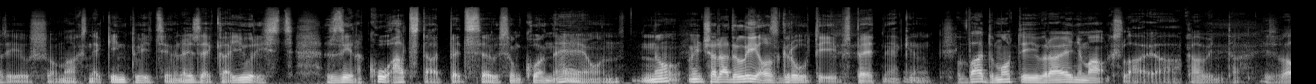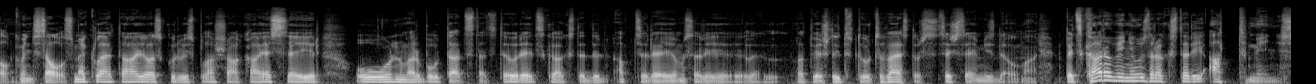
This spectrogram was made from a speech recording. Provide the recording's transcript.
arī uz šo mākslinieku intuīciju un reizē kā jurists zina, ko atstāt pēc sevis un ko nē. Un, nu, viņš rada lielas grūtības pētniekiem. Mm. Vadu motīvu Raina mākslā, jā, kā viņi tā izvelk. Viņa saules meklētājos, kur visplašākā esēja ir, un varbūt tāds, tāds teorētiskāks, tad ir apcerējums arī Latviešu literatūras vēstures sešsējuma izdevumā. Pēc kara viņa uzraksta arī atmiņas,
